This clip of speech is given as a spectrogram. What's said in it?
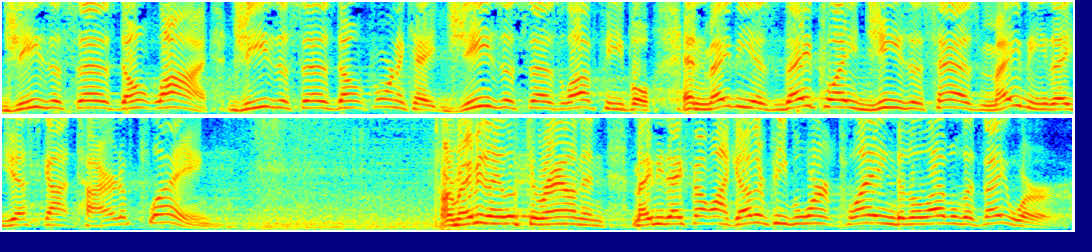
Jesus says don't lie. Jesus says don't fornicate. Jesus says love people. And maybe as they played Jesus says, maybe they just got tired of playing. Or maybe they looked around and maybe they felt like other people weren't playing to the level that they were.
